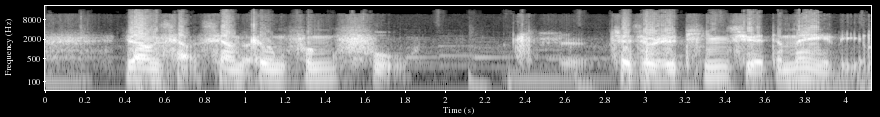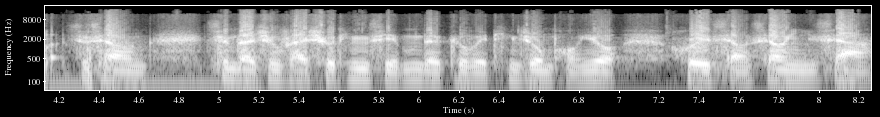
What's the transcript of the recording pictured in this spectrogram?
让想象更丰富。是，这就是听觉的魅力了。就像现在正在收听节目的各位听众朋友，会想象一下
